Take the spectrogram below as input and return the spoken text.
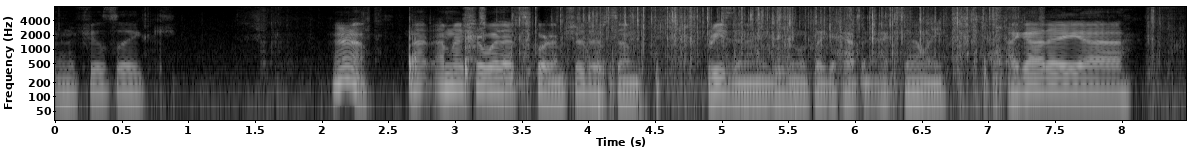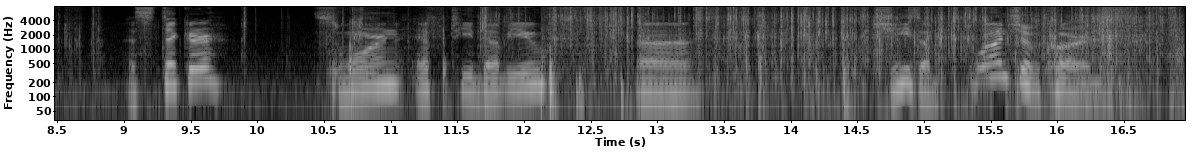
And it feels like. I don't know. I'm not sure why that's scored. I'm sure there's some reason. I mean, it doesn't look like it happened accidentally. I got a uh, a sticker, sworn FTW. Uh, a bunch of cards.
